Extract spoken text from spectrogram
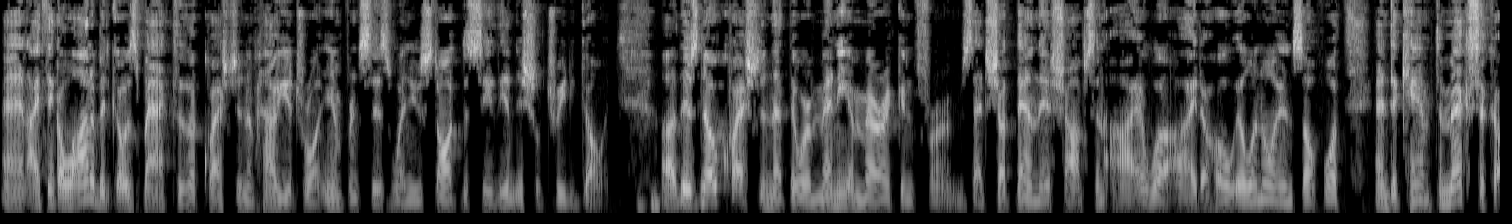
And I think a lot of it goes back to the question of how you draw inferences when you start to see the initial treaty going. Mm-hmm. Uh, there's no question that there were many American firms that shut down their shops in Iowa, Idaho, Illinois, and so forth, and decamped to Mexico.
